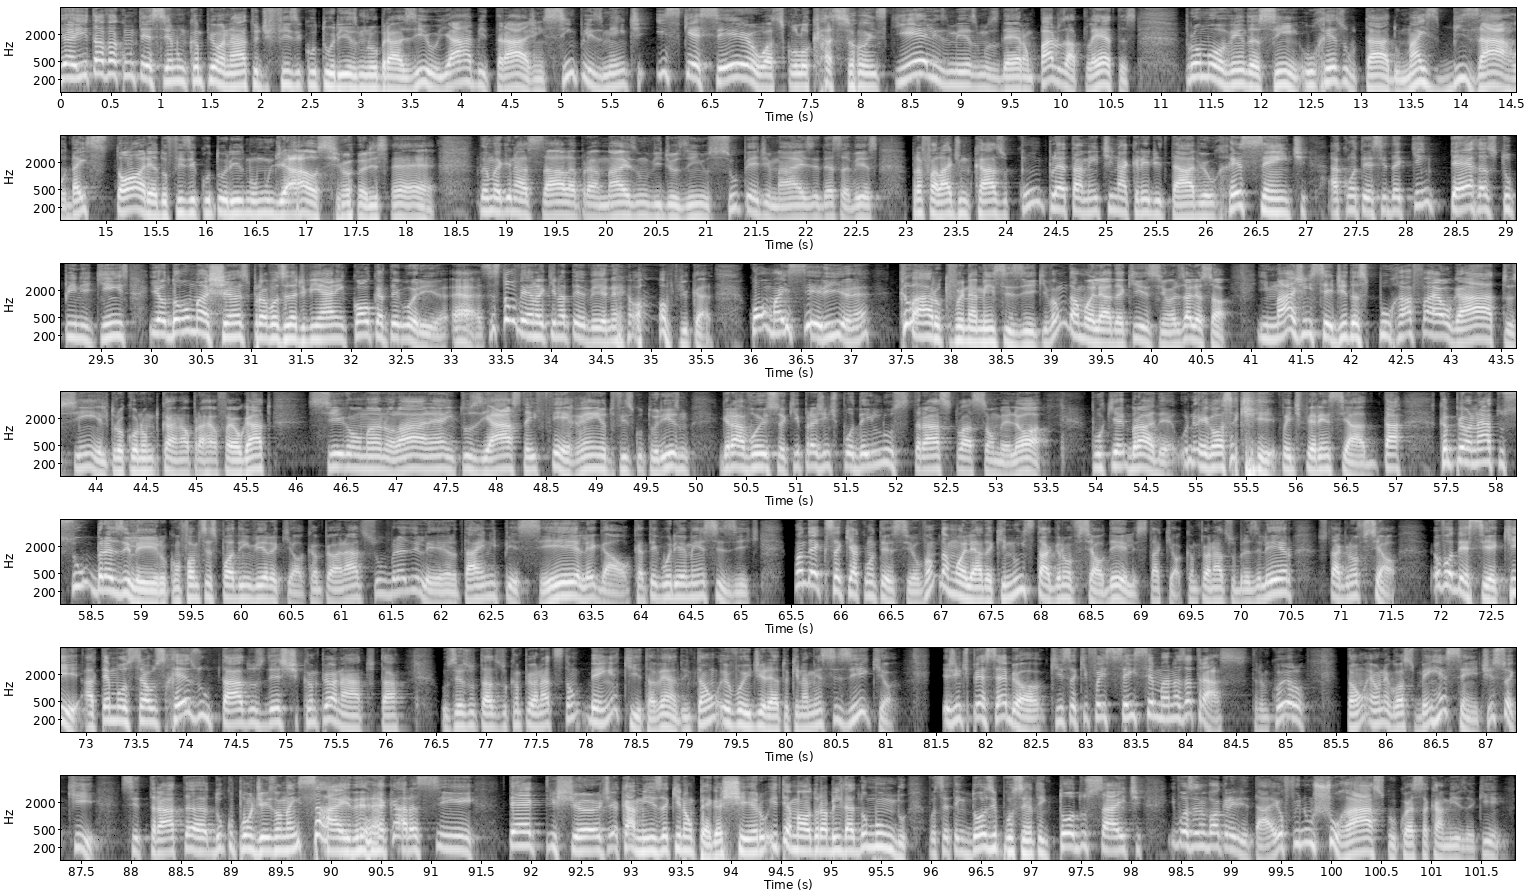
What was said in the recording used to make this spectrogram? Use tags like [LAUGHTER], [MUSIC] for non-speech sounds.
E aí estava acontecendo um campeonato de fisiculturismo no Brasil e a arbitragem simplesmente esqueceu as colocações que eles mesmos deram para os atletas, promovendo assim o resultado mais bizarro da história do fisiculturismo mundial, [LAUGHS] senhores. É, estamos aqui na sala para mais um videozinho super demais e dessa vez para falar de um caso completamente inacreditável, recente, acontecido aqui em terras tupiniquins e eu dou uma chance para vocês adivinharem qual categoria. É, vocês estão vendo aqui na TV, né? [LAUGHS] Óbvio, cara. Qual mais seria, né? Claro que foi na Mensizik. Vamos dar uma olhada aqui, senhores. Olha só. Imagens cedidas por Rafael Gato. Sim, ele trocou o nome do canal para Rafael Gato. Sigam o mano lá, né? Entusiasta e ferrenho do fisiculturismo. Gravou isso aqui para a gente poder ilustrar a situação melhor. Porque, brother, o negócio aqui [LAUGHS] foi diferenciado, tá? Campeonato Sul Brasileiro, conforme vocês podem ver aqui, ó. Campeonato Sul Brasileiro, tá? NPC, legal. Categoria Mensizik. Quando é que isso aqui aconteceu? Vamos dar uma olhada aqui no Instagram oficial deles. Tá aqui, ó, Campeonato Sul Brasileiro, Instagram oficial. Eu vou descer aqui até mostrar os resultados deste campeonato, tá? Os resultados do campeonato estão bem aqui, tá vendo? Então eu vou ir direto aqui na minha Cizic, ó. E a gente percebe, ó, que isso aqui foi seis semanas atrás, tranquilo? Então é um negócio bem recente. Isso aqui se trata do cupom Jason na Insider, né, cara? Assim, Tech T-shirt, a camisa que não pega cheiro e tem a maior durabilidade do mundo. Você tem 12% em todo o site e vocês não vão acreditar. Eu fui num churrasco com essa camisa aqui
